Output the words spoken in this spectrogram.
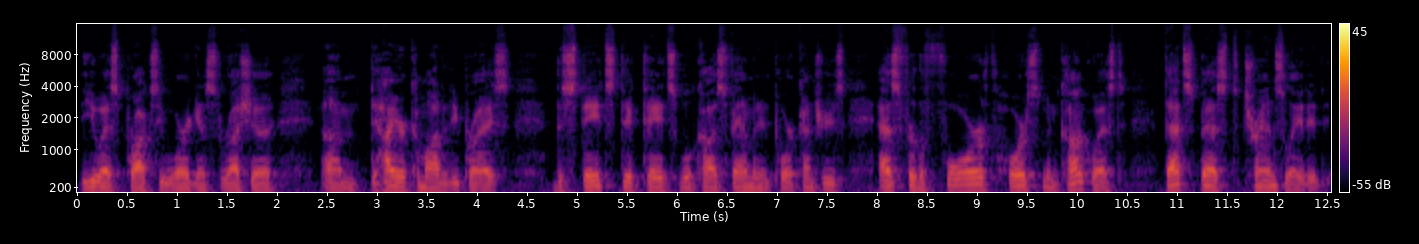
The U.S. proxy war against Russia, um, the higher commodity price, the states dictates will cause famine in poor countries. As for the fourth horseman conquest, that's best translated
